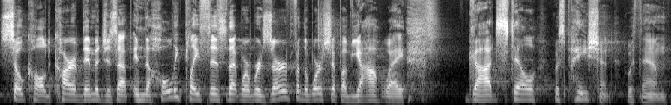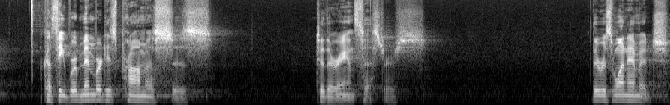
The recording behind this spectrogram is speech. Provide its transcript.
so called carved images up in the holy places that were reserved for the worship of Yahweh, God still was patient with them because he remembered his promises to their ancestors. There is one image.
